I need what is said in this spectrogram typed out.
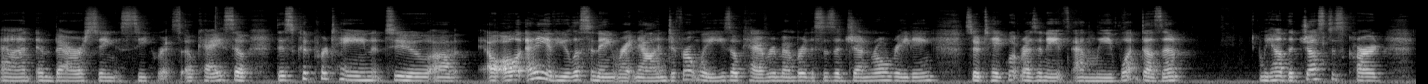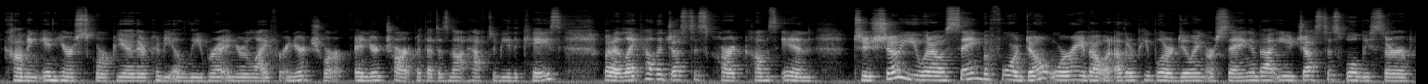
and embarrassing secrets. Okay, so this could pertain to um, all any of you listening right now in different ways. Okay, remember this is a general reading, so take what resonates and leave what doesn't. We have the Justice card coming in here, Scorpio. There could be a Libra in your life or in your chart, in your chart, but that does not have to be the case. But I like how the Justice card comes in to show you what I was saying before. Don't worry about what other people are doing or saying about you. Justice will be served.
